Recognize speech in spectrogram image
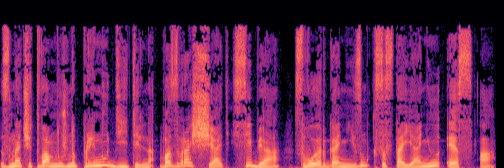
значит, вам нужно принудительно возвращать себя, свой организм к состоянию СА.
